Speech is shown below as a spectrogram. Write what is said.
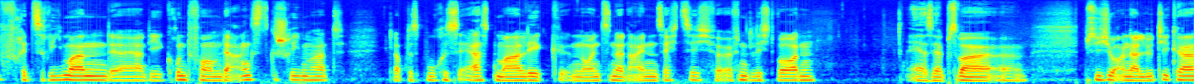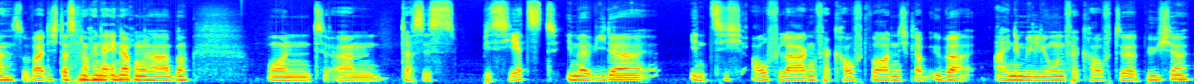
Fritz Riemann, der ja die Grundform der Angst geschrieben hat, ich glaube, das Buch ist erstmalig 1961 veröffentlicht worden. Er selbst war äh, Psychoanalytiker, soweit ich das noch in Erinnerung habe. Und ähm, das ist bis jetzt immer wieder in zig Auflagen verkauft worden. Ich glaube, über eine Million verkaufte Bücher.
